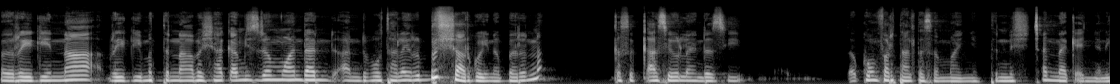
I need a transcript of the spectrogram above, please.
ሬጌና ሬጌ ምትና አበሻ ቀሚስ ደግሞ አንዳንድ አንድ ቦታ ላይ ረበሽ አድርጎኝ ነበርና እንቅስቃሴው ላይ እንደዚህ comfort አልተሰማኝም። ትንሽ ጨነቀኝ። እኔ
